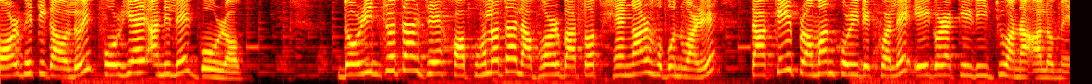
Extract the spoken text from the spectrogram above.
বৰভেটি গাঁৱলৈ কঢ়িয়াই আনিলে গৌৰৱ। দৰিদ্ৰতা যে সফলতা লাভৰ বাটত হেঙাৰ হ'ব নোৱাৰে তাকেই প্ৰমাণ কৰি দেখুৱালে এইগৰাকী ৰিজুৱানা আলমে।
